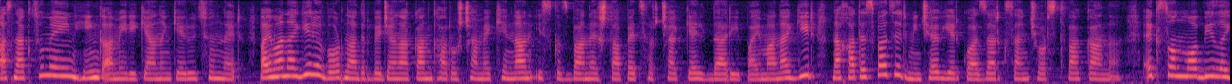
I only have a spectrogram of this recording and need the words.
մասնակցում էին 5 ամերիկյան ընկերություններ։ Պայմանագիրը, որն ադրբեջանական քարոշչամեքենան ի սկզբանե շտապեց հրճակել դարի պայմանագիր, նախատեսված էր մինչև 2024 թվականը։ ExxonMobil-ը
